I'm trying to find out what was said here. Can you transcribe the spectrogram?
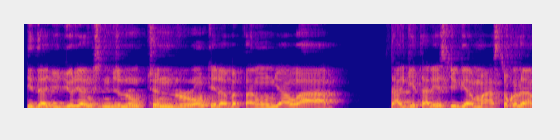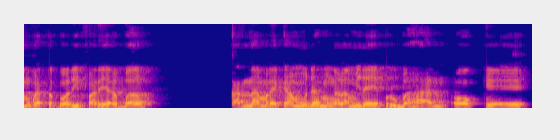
tidak jujur dan cenderung, cenderung tidak bertanggung jawab. Sagittarius juga masuk ke dalam kategori variabel karena mereka mudah mengalami daya perubahan. Oke.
